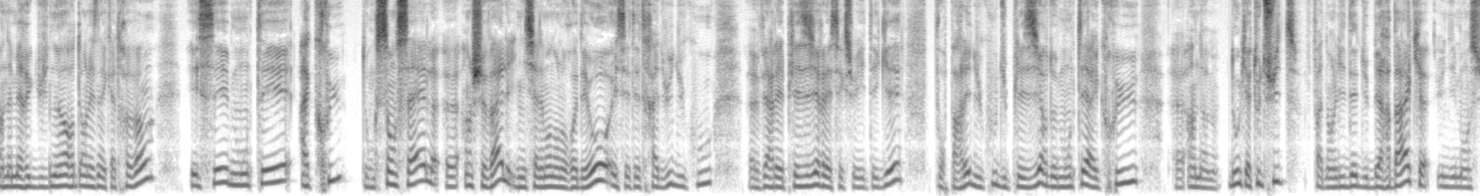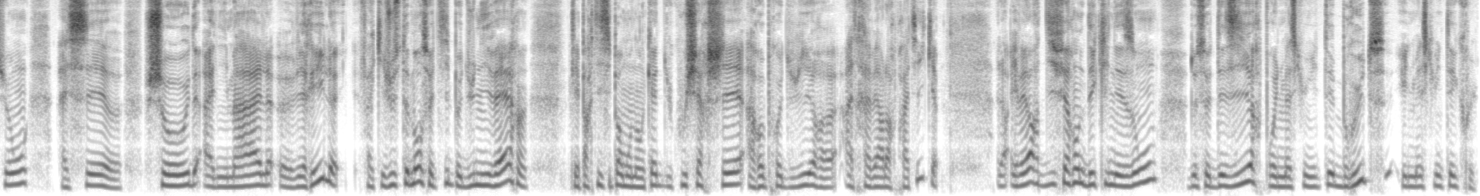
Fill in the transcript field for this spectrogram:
en Amérique du Nord dans les années 80, et c'est monté accru donc sans sel, euh, un cheval, initialement dans le rodéo, et c'était traduit du coup euh, vers les plaisirs et les sexualités gays, pour parler du coup du plaisir de monter à cru euh, un homme. Donc il y a tout de suite, dans l'idée du bareback, une dimension assez chaude, animale, virile, qui est justement ce type d'univers que les participants à mon enquête du coup cherchaient à reproduire à travers leurs pratiques. Alors, il va y avoir différentes déclinaisons de ce désir pour une masculinité brute et une masculinité crue.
